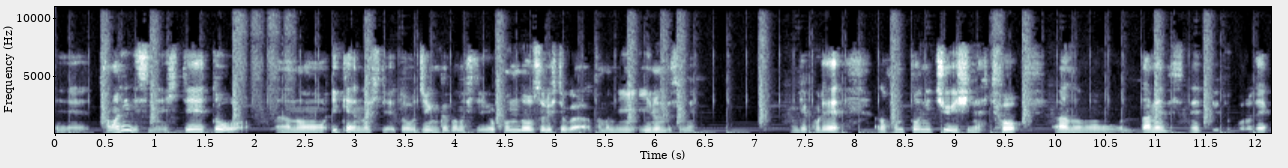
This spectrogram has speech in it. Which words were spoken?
えー、たまにですね、否定と、あの、意見の否定と人格の否定を混同する人がたまにいるんですよね。で、これ、あの本当に注意しないと、あのダメですねっていうところで、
